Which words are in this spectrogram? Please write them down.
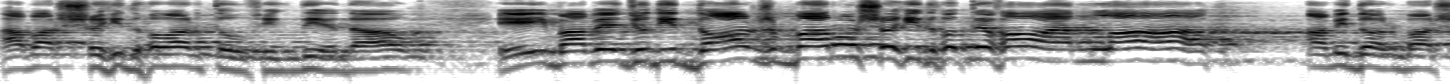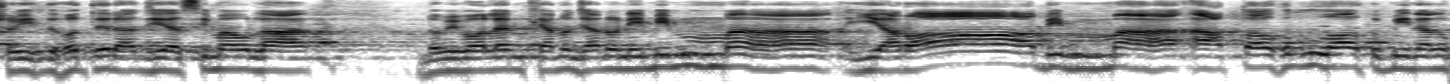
আবার শহীদ হওয়ার তৌফিক দিয়ে দাও। এইভাবে যদি দশ বারো শহীদ হতে হয়, আল্লাহ, আমি দরবার শহীদ হতে রাজি আছি, মাওলা। নবী বলেন, কেন জানুনি? মিম্মা ইয়ারা বিম্মা আতাহুল্লাহ মিনাল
